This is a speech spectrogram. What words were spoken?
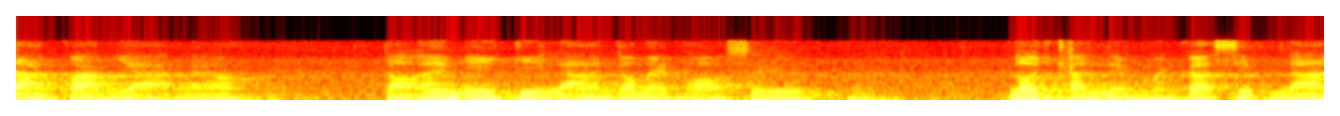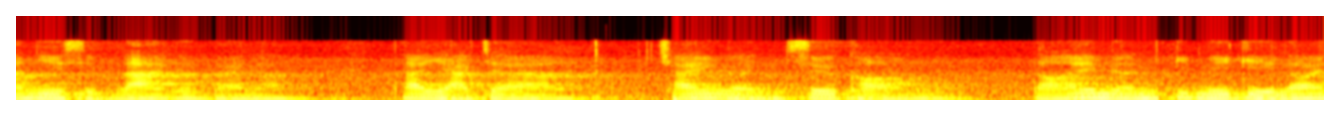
ตามความอยากแล้ว ต่อให้มีกี่ล้านก็ไม่พอซื้อ รถคันหนึ่งมันก็สิบล้านยี่สิบล้านขึ้นไปแล้ว ถ้าอยากจะใช้เงินซื้อของ ต่อให้เงินมีกี่ร้อย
